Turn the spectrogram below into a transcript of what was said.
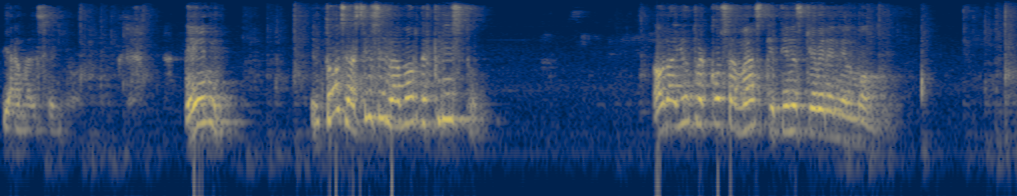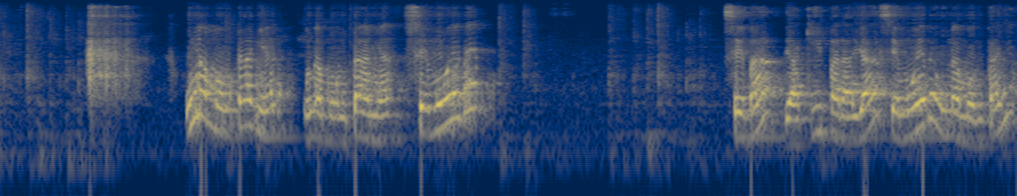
te ama el Señor. ¿Ven? Entonces, así es el amor de Cristo. Ahora hay otra cosa más que tienes que ver en el monte. Una montaña, una montaña, se mueve, se va de aquí para allá, se mueve una montaña.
